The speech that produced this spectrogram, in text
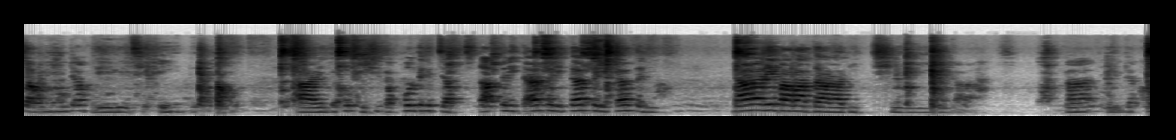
চাউমিনটা হয়ে গেছে। এই আর এই দেখো খুশি তখন থেকে চাচ্ছি। তাড়াতাড়ি তাড়াতাড়ি তাড়াতাড়ি তাড়াতাড়ি। দাঁড়া রে বাবা, দাঁড়া দিচ্ছি। দাঁড়া, এই দেখো,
